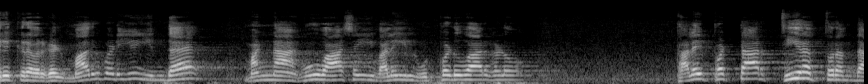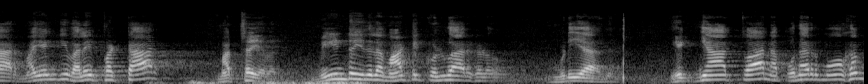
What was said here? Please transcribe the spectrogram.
இருக்கிறவர்கள் மறுபடியும் இந்த மண்ணா மூவாசை வலையில் உட்படுவார்களோ? தலைப்பட்டார் தீரத் துறந்தார் மயங்கி வலைப்பட்டார் மற்றையவர். மீண்டும் இதில் மாட்டிக்கொள்வார்களோ முடியாது. யஜாத்வா ந புனர்மோகம்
